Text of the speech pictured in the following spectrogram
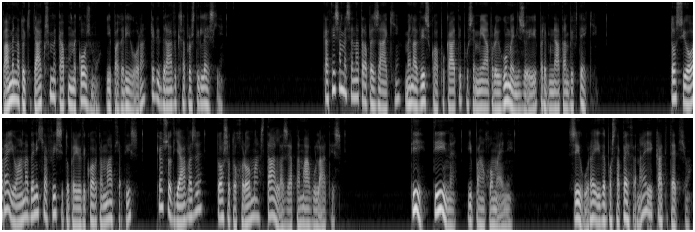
«Πάμε να το κοιτάξουμε κάπου με κόσμο», είπα γρήγορα και την τράβηξα προς τη λέσχη. Καθίσαμε σε ένα τραπεζάκι με ένα δίσκο από κάτι που σε μια προηγούμενη ζωή πρέπει να ήταν μπιφτέκι. Τόση ώρα η Ιωάννα δεν είχε αφήσει το περιοδικό από τα μάτια της και όσο διάβαζε τόσο το χρώμα στάλαζε από τα μάγουλά της. «Τι, τι είναι» είπα αγχωμένη. Σίγουρα είδε πως θα πέθανα ή κάτι τέτοιο.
